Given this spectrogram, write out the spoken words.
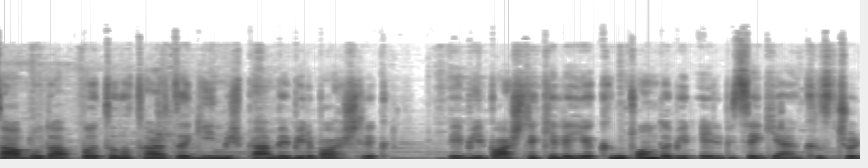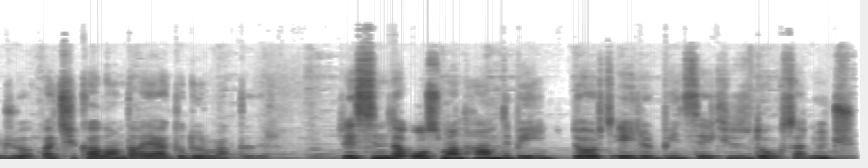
Tabloda batılı tarzda giyinmiş pembe bir başlık ve bir başlık ile yakın tonda bir elbise giyen kız çocuğu açık alanda ayakta durmaktadır. Resimde Osman Hamdi Bey'in 4 Eylül 1893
